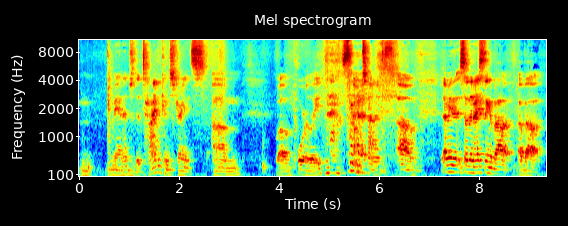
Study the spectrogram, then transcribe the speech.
m- manage the time constraints, um, well, poorly sometimes. I mean, so the nice thing about about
